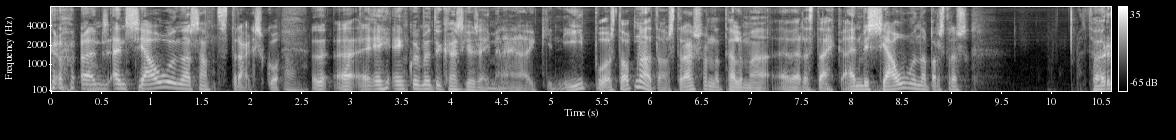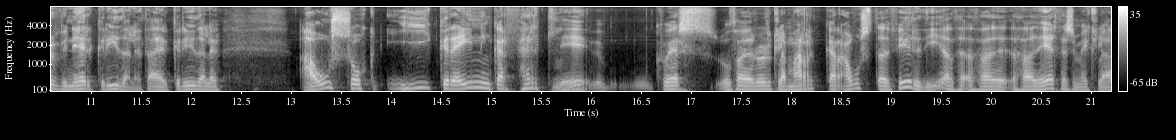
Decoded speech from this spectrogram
en, en sjáum það samt strax, sko. E einhver myndi kannski að segja, ég menna, það er ekki nýbúið að stopna þetta strax hann að tala um að vera að stækka, en við sjáum það bara strax, þörfin er gríðaleg, það er gríðaleg ásókn í greiningarferli hvers, og það eru örgulega margar ástæði fyrir því að, að, að, að það er þessi mikla,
